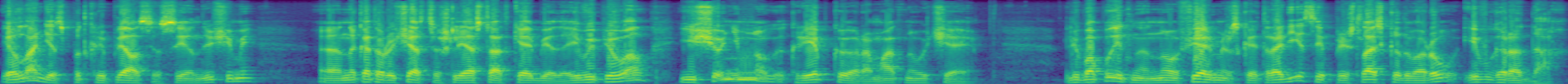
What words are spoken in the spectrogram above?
ирландец подкреплялся сэндвичами, э, на которые часто шли остатки обеда, и выпивал еще немного крепкого ароматного чая. Любопытно, но фермерская традиция пришлась ко двору и в городах.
